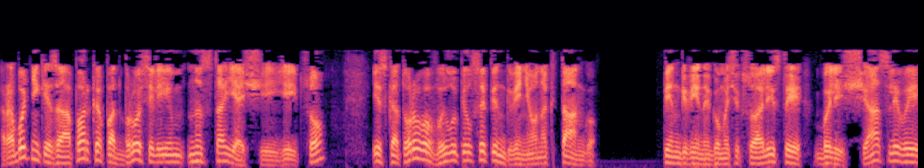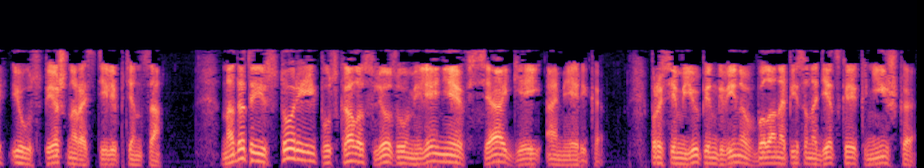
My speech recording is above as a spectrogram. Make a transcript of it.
Работники зоопарка подбросили им настоящее яйцо, из которого вылупился пингвиненок Танго. Пингвины-гомосексуалисты были счастливы и успешно растили птенца. Над этой историей пускала слезы умиления вся гей-Америка. Про семью пингвинов была написана детская книжка,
